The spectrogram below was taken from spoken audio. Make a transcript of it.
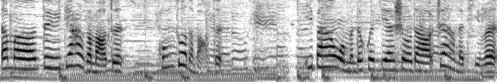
那么对于第二个矛盾。工作的矛盾，一般我们都会接受到这样的提问：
